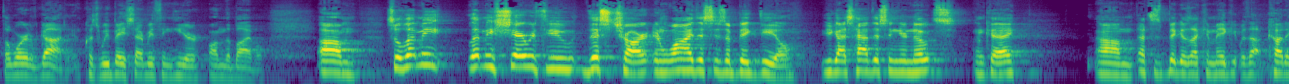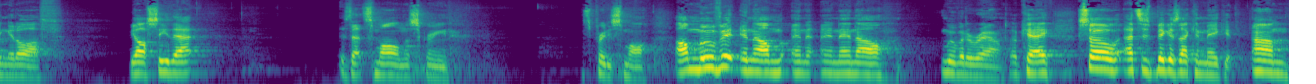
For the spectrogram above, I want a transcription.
the Word of God, because we base everything here on the Bible. Um, so let me, let me share with you this chart and why this is a big deal. You guys have this in your notes, okay? Um, that's as big as I can make it without cutting it off. Y'all see that? Is that small on the screen? It's pretty small. I'll move it and, I'll, and, and then I'll move it around, okay? So that's as big as I can make it. Um,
